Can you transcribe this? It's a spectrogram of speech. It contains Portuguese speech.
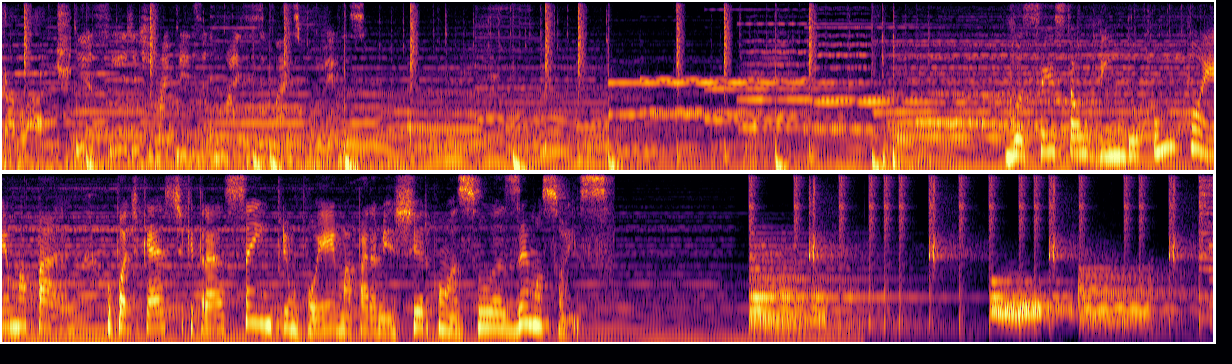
escarlate. E assim a gente vai conhecendo mais e mais poemas. Você está ouvindo Um Poema Para, o podcast que traz sempre um poema para mexer com as suas emoções.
